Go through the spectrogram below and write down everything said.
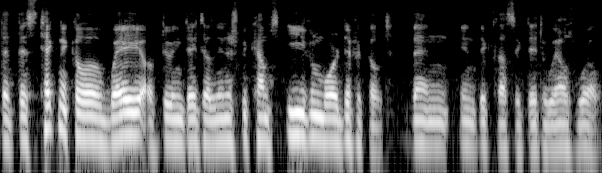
that this technical way of doing data lineage becomes even more difficult than in the classic data warehouse world.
